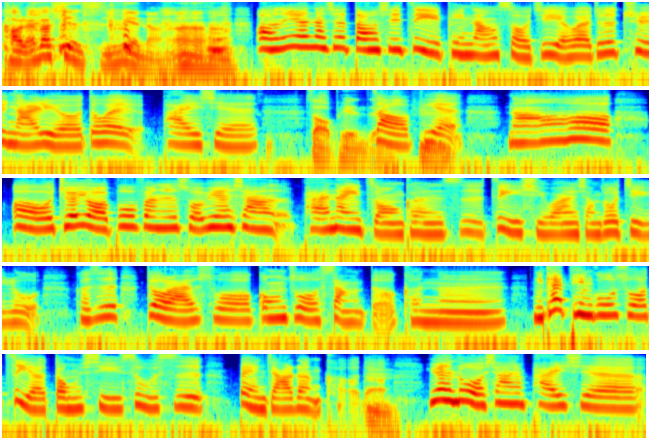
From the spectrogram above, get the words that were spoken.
考量到现实面啊，嗯嗯哦，因为那些东西自己平常手机也会，就是去哪里旅游都会拍一些。照片，照片，然后哦，我觉得有一部分是说，因为像拍那一种，可能是自己喜欢想做记录，可是对我来说，工作上的可能你可以评估说自己的东西是不是被人家认可的。因为如果像拍一些，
